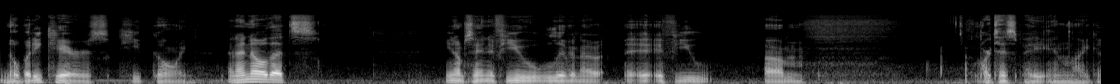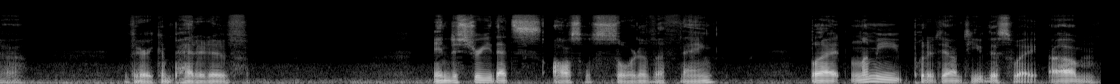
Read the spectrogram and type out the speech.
nobody cares, keep going. And I know that's, you know I'm saying, if you live in a, if you um, participate in like a very competitive industry, that's also sort of a thing. But let me put it down to you this way. Um,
